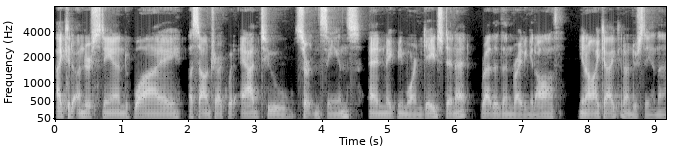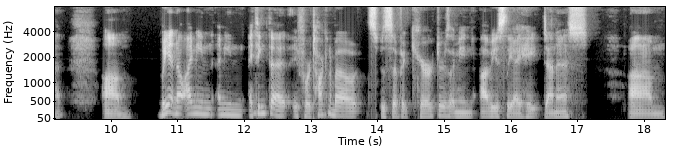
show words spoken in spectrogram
I could understand why a soundtrack would add to certain scenes and make me more engaged in it rather than writing it off. You know, I, I could understand that. Um, but yeah, no, I mean, I mean, I think that if we're talking about specific characters, I mean, obviously, I hate Dennis. Um,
